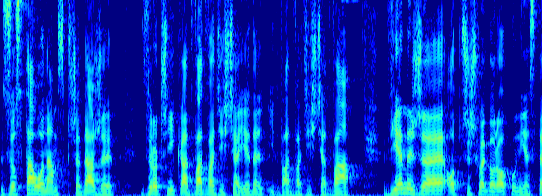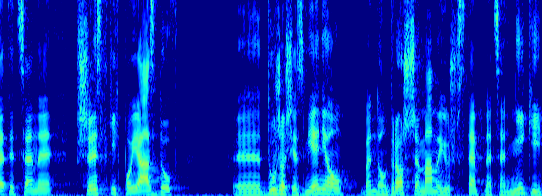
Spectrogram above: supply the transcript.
zostało nam sprzedaży z rocznika 221 i 222. Wiemy, że od przyszłego roku niestety ceny wszystkich pojazdów y, dużo się zmienią, będą droższe, mamy już wstępne cenniki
